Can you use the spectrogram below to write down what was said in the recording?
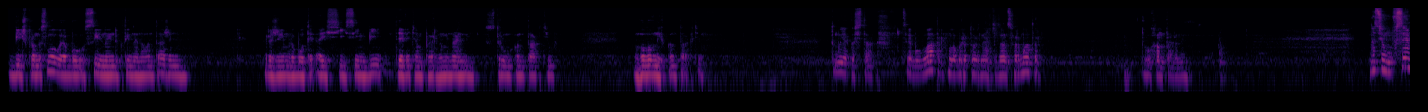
більш промислове або сильно індуктивне навантаження. Режим роботи IC7B 9 А номінальний струм контактів, головних контактів. Тому якось так. Це був латер, лабораторний автотрансформатор 2 амперний. На цьому все.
